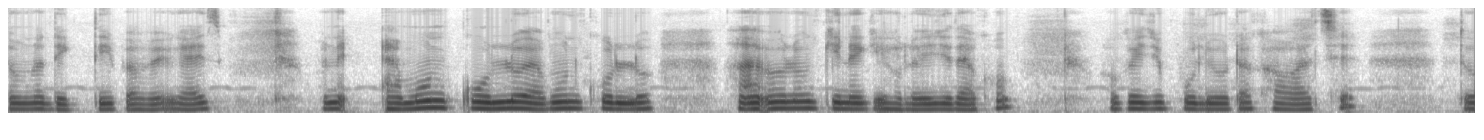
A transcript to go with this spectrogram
তোমরা দেখতেই পাবে গাইজ মানে এমন করল এমন করল। আমি বললাম, কি না কি হলো? এই যে দেখো, ওকে এই যে পোলিওটা খাওয়াচ্ছে তো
